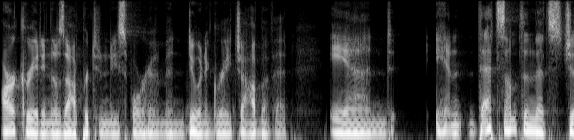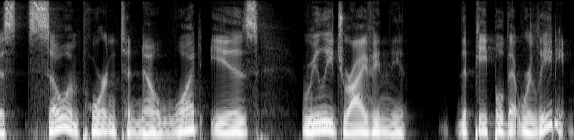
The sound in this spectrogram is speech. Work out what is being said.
are creating those opportunities for him and doing a great job of it. And and that's something that's just so important to know what is really driving the the people that we're leading.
